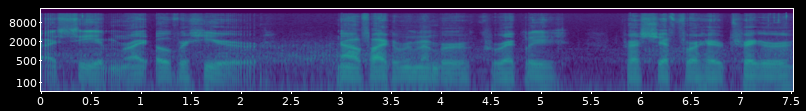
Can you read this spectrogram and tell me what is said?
I see him right over here. Now, if I can remember correctly, press shift for hair trigger.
